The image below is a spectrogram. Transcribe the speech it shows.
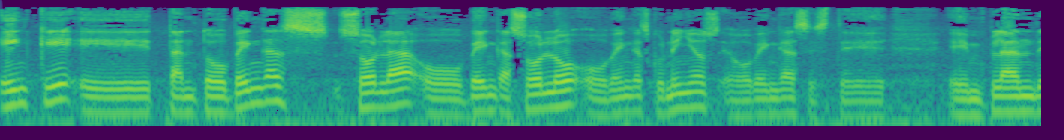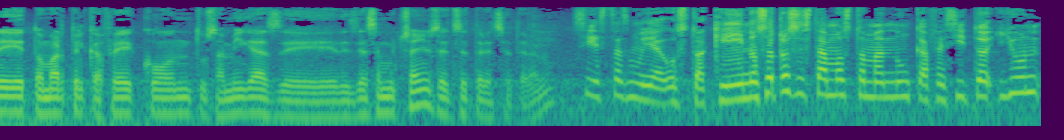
en que eh, tanto vengas sola o vengas solo o vengas con niños o vengas este en plan de tomarte el café con tus amigas de, desde hace muchos años, etcétera, etcétera, ¿no? Sí, estás muy a gusto aquí. Nosotros estamos tomando un cafecito y un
